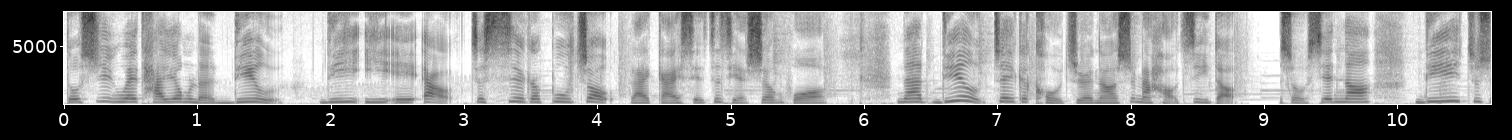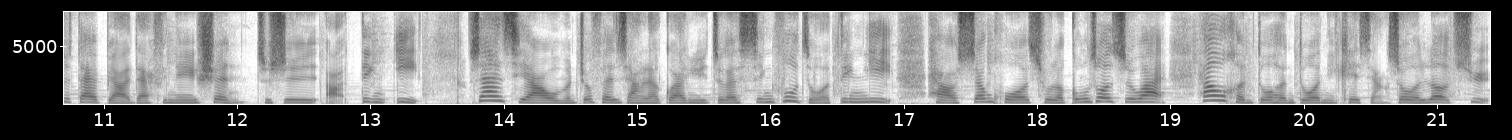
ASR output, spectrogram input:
都是因为他用了 deal。D E A L 这四个步骤来改写自己的生活。那 Deal 这个口诀呢是蛮好记的。首先呢，D 就是代表 definition，就是啊定义。上一期啊我们就分享了关于这个新富足的定义，还有生活除了工作之外，还有很多很多你可以享受的乐趣，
